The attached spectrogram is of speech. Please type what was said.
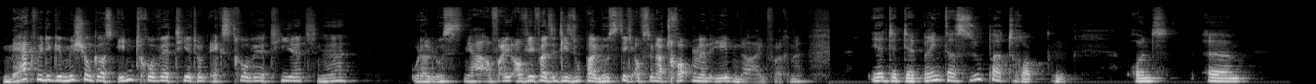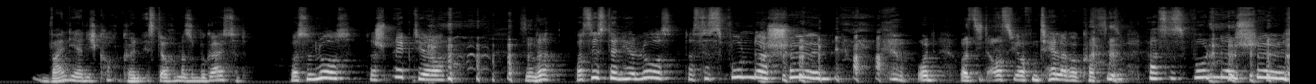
merkwürdige Mischung aus introvertiert und extrovertiert, ne? Oder Lust, ja, auf, auf jeden Fall sind die super lustig auf so einer trockenen Ebene einfach, ne? Ja, der, der bringt das super trocken. Und ähm, weil die ja nicht kochen können, ist er auch immer so begeistert. Was ist denn los? Das schmeckt ja. so, ne? Was ist denn hier los? Das ist wunderschön. Und man sieht aus wie auf dem Teller gekocht. So, das ist wunderschön.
